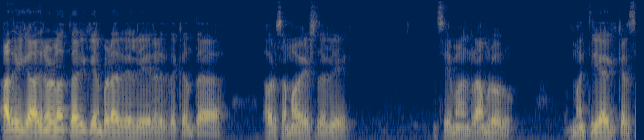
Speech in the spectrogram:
ಆದರೆ ಈಗ ಹದಿನೇಳನೇ ತಾರೀಕು ಏನು ಬಳ್ಳಾರಿಯಲ್ಲಿ ನಡೆದಿರ್ತಕ್ಕಂಥ ಅವರ ಸಮಾವೇಶದಲ್ಲಿ ಶ್ರೀಮಾನ್ ರಾಮುಲವರು ಮಂತ್ರಿಯಾಗಿ ಕೆಲಸ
